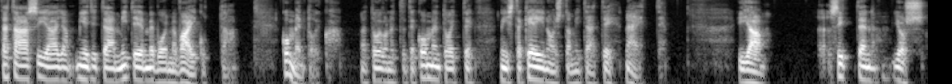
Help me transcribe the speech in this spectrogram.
tätä asiaa ja mietitään, miten me voimme vaikuttaa. Kommentoikaa. Mä toivon, että te kommentoitte niistä keinoista, mitä te näette. Ja äh, sitten, jos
